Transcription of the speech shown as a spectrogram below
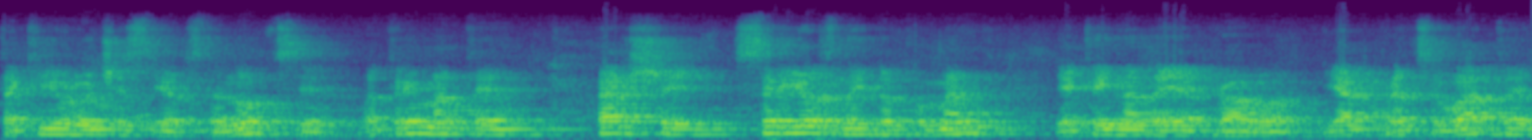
такій урочистій обстановці отримати перший серйозний документ, який надає право як працювати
